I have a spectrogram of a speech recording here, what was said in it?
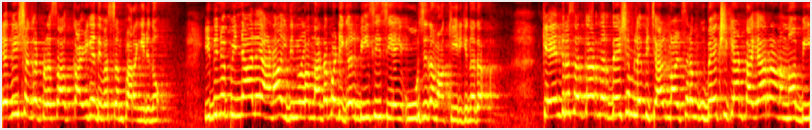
രവിശങ്കർ പ്രസാദ് കഴിഞ്ഞ ദിവസം പറഞ്ഞിരുന്നു. ഇതിനു പിന്നാലെയാണ് ഇതിനുള്ള നടപടികൾ ബി സി സി ഐ ഊർജിതമാക്കിയിരിക്കുന്നത്. കേന്ദ്ര സർക്കാർ നിർദ്ദേശം ലഭിച്ചാൽ മത്സരം ഉപേക്ഷിക്കാൻ തയ്യാറാണെന്ന് ബി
